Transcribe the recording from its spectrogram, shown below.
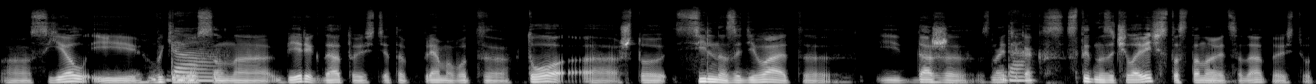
э, съел и выкинулся да. на берег, да, то есть это прямо вот э, то, э, что сильно задевает э, и даже, знаете, да. как стыдно за человечество становится, да, то есть вот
